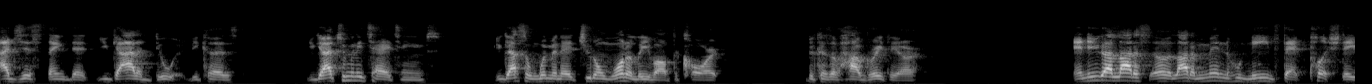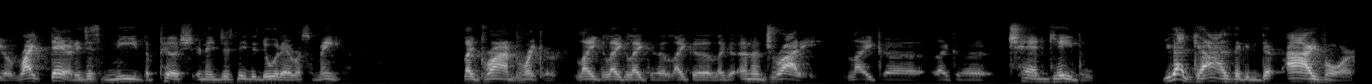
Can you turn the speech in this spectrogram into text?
I just think that you gotta do it because you got too many tag teams. You got some women that you don't want to leave off the card because of how great they are. And you got a lot of a lot of men who needs that push. They are right there. They just need the push, and they just need to do it at WrestleMania. Like Bron Breakker, like like like uh, like a like an Andrade, like uh like a Chad Gable. You got guys that can Ivar,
